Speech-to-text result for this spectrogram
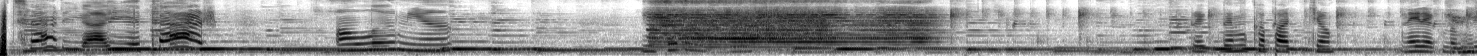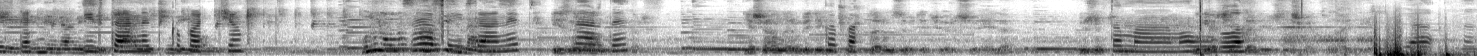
yeter ya yeter. Allah'ım ya. Yeter artık. Reklamı kapatacağım. Ne reklamı işte? İnterneti kapatacağım. Bunun Nerede nasıl internet? Nerede? Yaşananların bedelini Kapa. çocuklarımıza ödetiyoruz Süheyla. Üzüntü. Tamam Bu oldu. gerçeklerle yüzleşmek kolay değil. Ya bırak.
